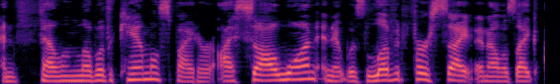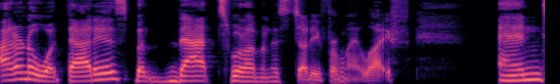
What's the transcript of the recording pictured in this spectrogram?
and fell in love with a camel spider. I saw one and it was love at first sight. And I was like, I don't know what that is, but that's what I'm going to study for my life. And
